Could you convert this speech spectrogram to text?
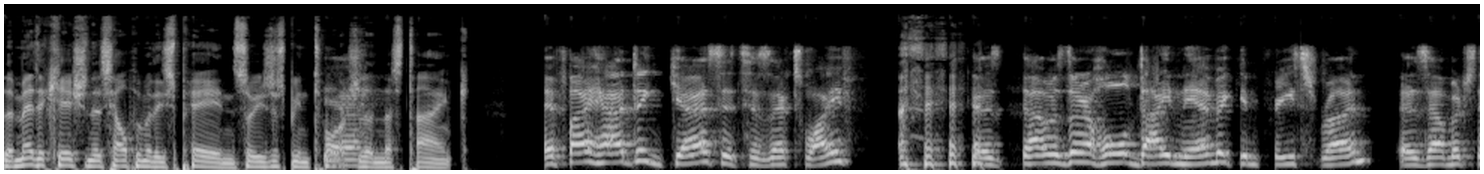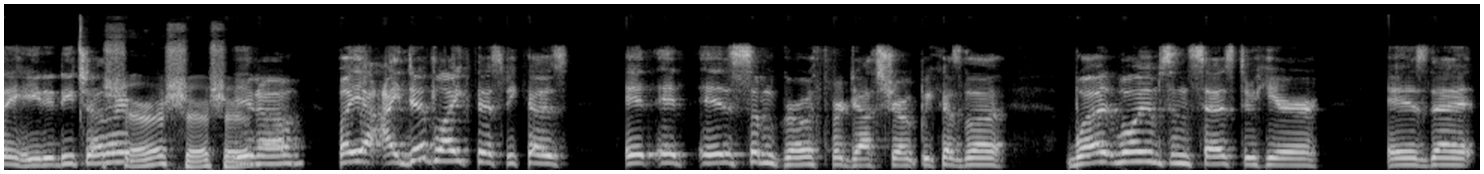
the medication that's helping with his pain. So he's just been tortured Yeah. in this tank. if I had to guess, it's his ex wife. Because that was their whole dynamic in Priest Run, is how much they hated each other. sure, sure, sure. you know but yeah i did like this because it it is some growth for deathstroke because the what williamson says to here is that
